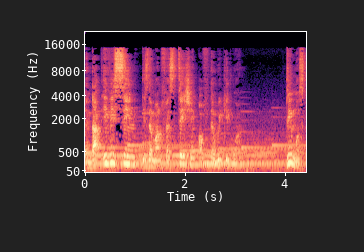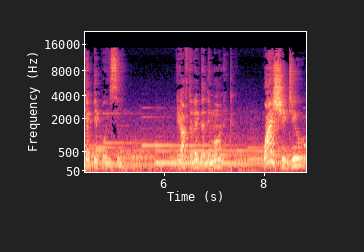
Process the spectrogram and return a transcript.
And that evil sin is the manifestation of the wicked one. Demons keep people in sin. You have to leave the demonic. Why should you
